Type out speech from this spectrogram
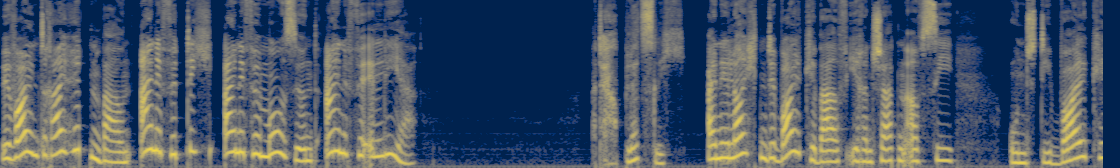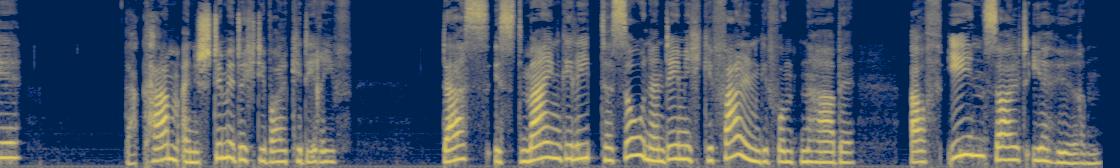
Wir wollen drei Hütten bauen, eine für dich, eine für Mose und eine für Elia. Da plötzlich eine leuchtende Wolke warf ihren Schatten auf sie, und die Wolke da kam eine Stimme durch die Wolke, die rief Das ist mein geliebter Sohn, an dem ich Gefallen gefunden habe, auf ihn sollt ihr hören.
